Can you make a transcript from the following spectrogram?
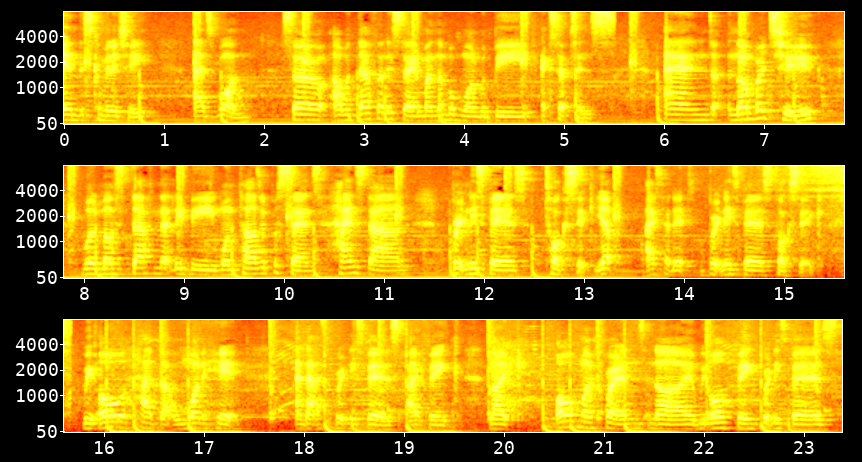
in this community as one. So I would definitely say my number one would be acceptance. And number two will most definitely be 1000% hands down Britney Spears Toxic. Yep, I said it, Britney Spears Toxic. We all had that one hit and that's Britney Spears, I think. Like, all of my friends and I, we all think Britney Spears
